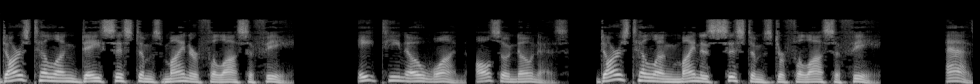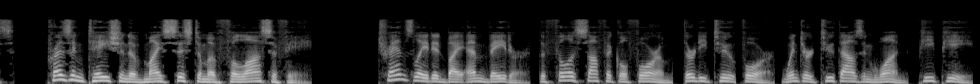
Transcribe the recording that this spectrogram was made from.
Darstellung des Systems meiner Philosophie 1801, also known as Darstellung meines Systems der Philosophie, as Presentation of My System of Philosophy. Translated by M. Vater, The Philosophical Forum, 32 4, Winter 2001, pp.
